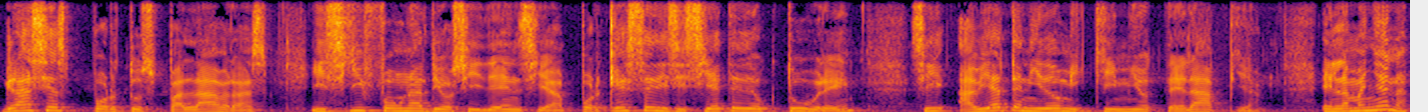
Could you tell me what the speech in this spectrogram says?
gracias por tus palabras, y sí fue una diosidencia, porque este 17 de octubre, sí, había tenido mi quimioterapia en la mañana.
